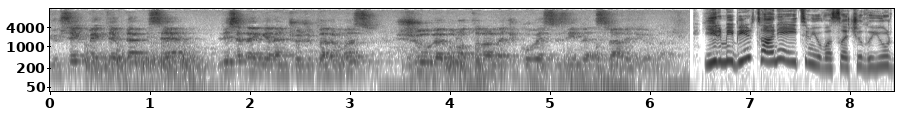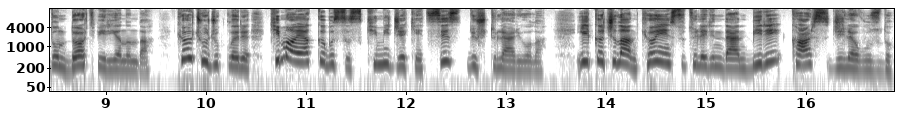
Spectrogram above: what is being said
yüksek mektepten ise liseden gelen çocuklarımız şu ve bu noktalardaki kuvvetsizliğinde ısrar ediyorlar. 21 tane eğitim yuvası açıldı yurdun dört bir yanında. Köy çocukları kimi ayakkabısız kimi ceketsiz düştüler yola. İlk açılan köy enstitülerinden biri Kars Cilavuz'du.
